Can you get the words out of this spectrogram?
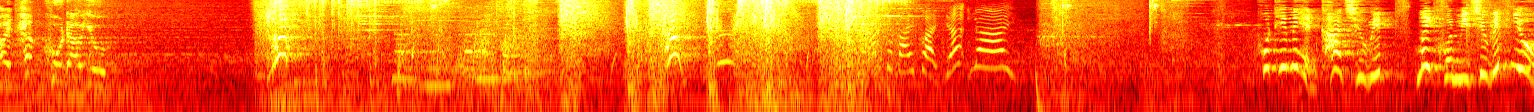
ไอเทมคูดาวอยู่สบายกว่าเยอะเลย ผู้ที่ไม่เห็นค่าชีวิต ไม่ควรมีชีวิตอยู่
